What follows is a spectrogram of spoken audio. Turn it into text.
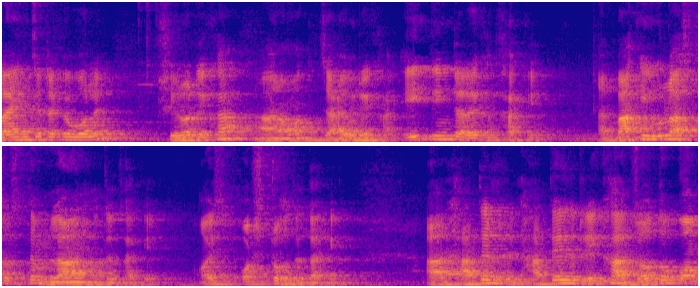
লাইন যেটাকে বলে, শিরোরেখা আর আমাদের যে আয়ু রেখা এই তিনটা রেখা থাকে। আর বাকিগুলো আস্তে আস্তে ম্লান হতে থাকে, অস্পষ্ট হতে থাকে। আর হাতের হাতের রেখা যত কম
